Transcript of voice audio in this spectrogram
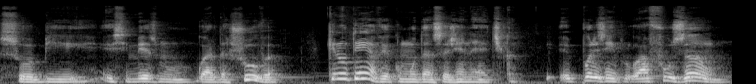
sob esse mesmo guarda-chuva, que não tem a ver com mudança genética. Por exemplo, a fusão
